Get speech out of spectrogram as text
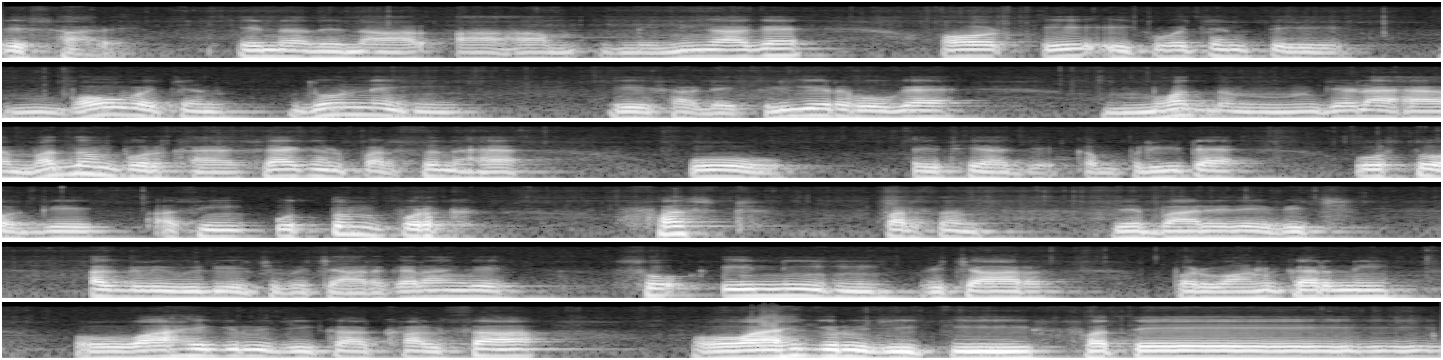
ਇਹ ਸਾਰੇ। ਇਹਨਾਂ ਦੇ ਨਾਲ ਆਹ ਮੀਨਿੰਗ ਆ ਗਏ ਔਰ ਇਹ ਇੱਕ ਵਚਨ ਤੇ ਬਹੁ ਵਚਨ ਦੋਨੇ ਹੀ ਇਹ ਸਾਡੇ ਕਲੀਅਰ ਹੋ ਗਏ। ਮਧਮ ਜਿਹੜਾ ਹੈ, ਮਧਮ ਪੁਰਖ ਹੈ ਸੈਕੰਡ ਪਰਸਨ ਹੈ, ਉਹ ਇੱਥੇ ਅੱਜ ਕੰਪਲੀਟ ਹੈ। ਉਸ ਤੋਂ ਅੱਗੇ ਅਸੀਂ ਉੱਤਮ ਪੁਰਖ ਫਸਟ ਪਰਸਨ ਦੇ ਬਾਰੇ ਦੇ ਵਿੱਚ ਅਗਲੀ ਵੀਡੀਓ 'ਚ ਵਿਚਾਰ ਕਰਾਂਗੇ। ਸੋ ਇੰਨੀ ਹੀ ਵਿਚਾਰ ਪ੍ਰਵਾਨ ਕਰਨੀ। ਵਾਹਿਗੁਰੂ ਜੀ ਕਾ ਖਾਲਸਾ, ਵਾਹਿਗੁਰੂ ਜੀ ਕੀ ਫਤਿਹ।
